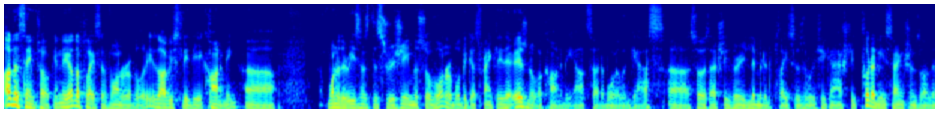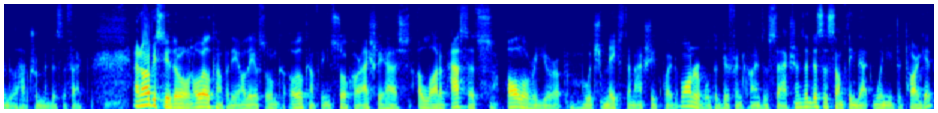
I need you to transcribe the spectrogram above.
On the same token, the other place of vulnerability is obviously the economy. Uh, one of the reasons this regime is so vulnerable because frankly there is no economy outside of oil and gas. Uh, so it's actually very limited places where if you can actually put any sanctions on them, it'll have tremendous effect. And obviously their own oil company, Aliyev's own oil company, SOCAR, actually has a lot of assets all over Europe, which makes them actually quite vulnerable to different kinds of sanctions. And this is something that we need to target.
